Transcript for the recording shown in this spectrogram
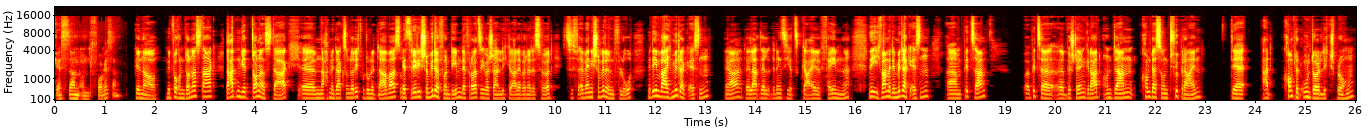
gestern und vorgestern. Genau, Mittwoch und Donnerstag. Da hatten wir Donnerstag äh, Nachmittagsunterricht, wo du nicht da warst. Und jetzt rede ich schon wieder von dem, der freut sich wahrscheinlich gerade, wenn er das hört. Jetzt erwähne ich schon wieder den Flo. Mit dem war ich Mittagessen ja, der, der, der denkt sich jetzt geil, Fame, ne? Nee, ich war mit dem Mittagessen, ähm, Pizza, äh, Pizza äh, bestellen gerade und dann kommt da so ein Typ rein, der hat komplett undeutlich gesprochen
